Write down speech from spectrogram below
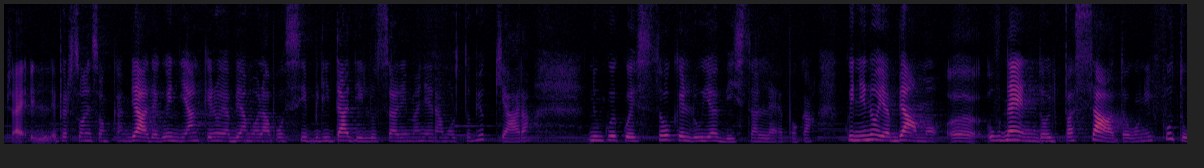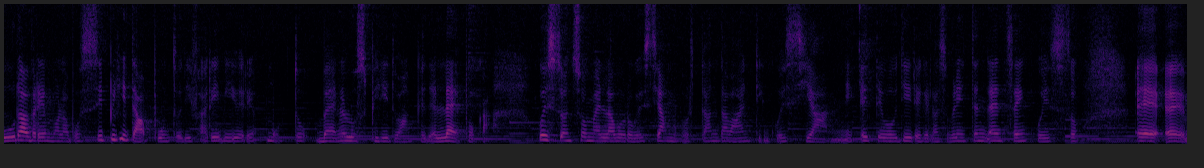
cioè, le persone sono cambiate, quindi anche noi abbiamo la possibilità di illustrare in maniera molto più chiara dunque questo che lui ha visto all'epoca. Quindi noi abbiamo, eh, unendo il passato con il futuro, avremo la possibilità appunto di far rivivere molto bene lo spirito anche dell'epoca. Questo insomma è il lavoro che stiamo portando avanti in questi anni e devo dire che la sovrintendenza in questo è, è,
